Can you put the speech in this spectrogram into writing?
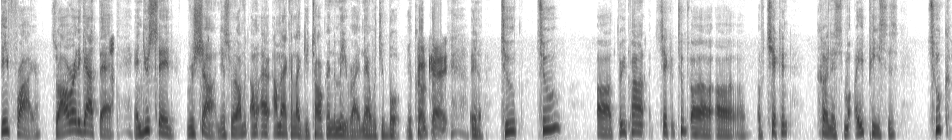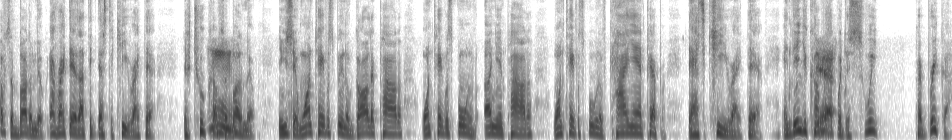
deep fryer. So I already got that. And you said, Rushion, this what I'm, I'm I'm acting like you're talking to me right now with your book. Your cookbook. Okay. You know, two two uh, three pound chicken, two uh, uh, of chicken, cut in small eight pieces, two cups of buttermilk. That right there, I think that's the key right there. There's two cups of Mm. buttermilk. Then you say one tablespoon of garlic powder, one tablespoon of onion powder, one tablespoon of cayenne pepper. That's key right there. And then you come Yeah. back with the sweet paprika.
